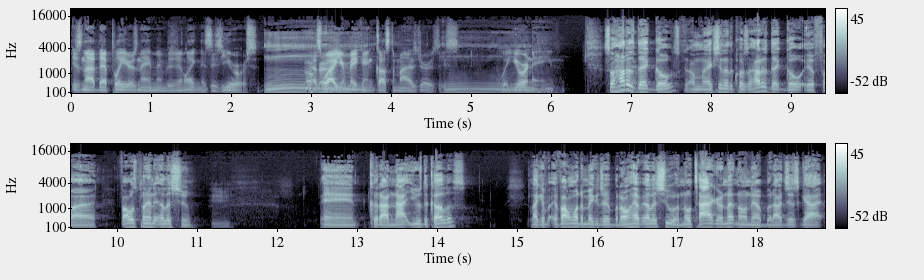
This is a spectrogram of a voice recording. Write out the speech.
that. it's not that player's name, image, and likeness. It's yours. Mm. That's Okay. why you're making customized jerseys with your name. So how does that go? I'm asking another question. How does that go if I if I was playing at LSU mm-hmm. and could I not use the colors? Like if, if I wanted to make a jersey, but I don't have LSU or no tiger or nothing on there, but I just got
